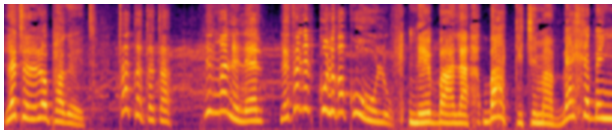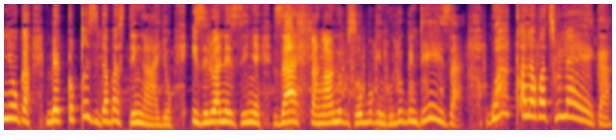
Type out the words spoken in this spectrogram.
Lethe lelo phakethe. Cha cha cha cha. Lincane lelo, lethana elikhulu kakhulu. Nebala bagijima behle benyuka beqoqa izinto abazidingayo. Izilwane ezinye zahlangana ukuzobuka ingulube indiza. Kwaqala kwathuleka,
